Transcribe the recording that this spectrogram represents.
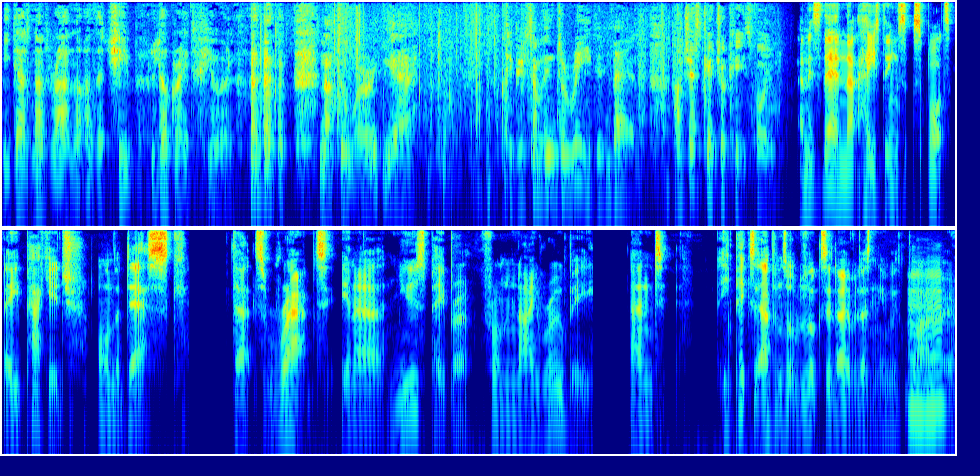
It does not run on the cheap, low-grade fuel. Not to worry, yeah. Give you something to read in bed. I'll just get your keys for you. And it's then that Hastings spots a package on the desk that's wrapped in a newspaper from Nairobi. And he picks it up and sort of looks it over, doesn't he, with Poirot?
